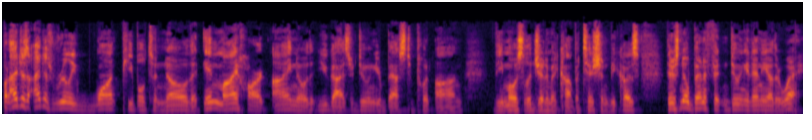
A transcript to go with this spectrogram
But I just, I just really want people to know that in my heart, I know that you guys are doing your best to put on the most legitimate competition because there's no benefit in doing it any other way.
